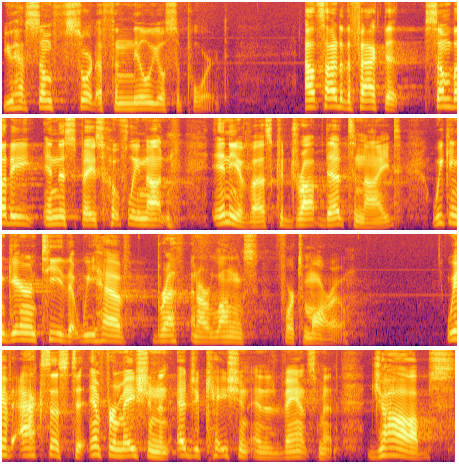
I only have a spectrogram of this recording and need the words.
you have some sort of familial support. Outside of the fact that somebody in this space, hopefully not any of us, could drop dead tonight, we can guarantee that we have breath in our lungs for tomorrow. We have access to information and education and advancement, jobs.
